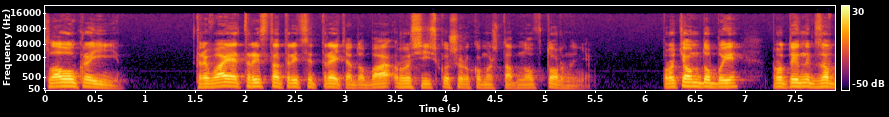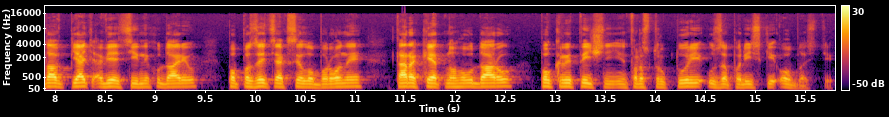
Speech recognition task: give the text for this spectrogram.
Слава Україні! Триває 333-я доба російського широкомасштабного вторгнення. Протягом доби противник завдав 5 авіаційних ударів по позиціях Сил оборони та ракетного удару по критичній інфраструктурі у Запорізькій області.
